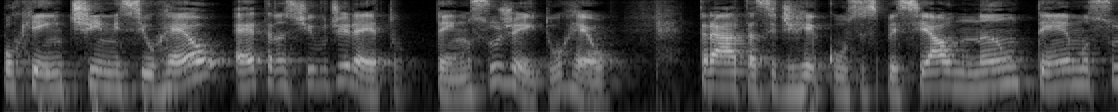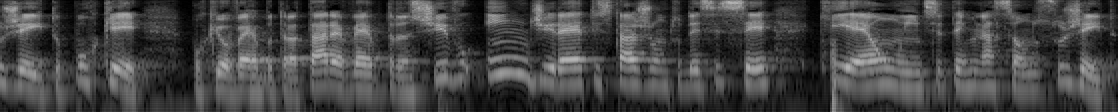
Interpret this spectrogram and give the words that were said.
Porque intime-se o réu é transitivo direto. Temos sujeito, o réu. Trata-se de recurso especial, não temos sujeito. Por quê? Porque o verbo tratar é verbo transitivo indireto está junto desse ser, que é um índice de terminação do sujeito.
